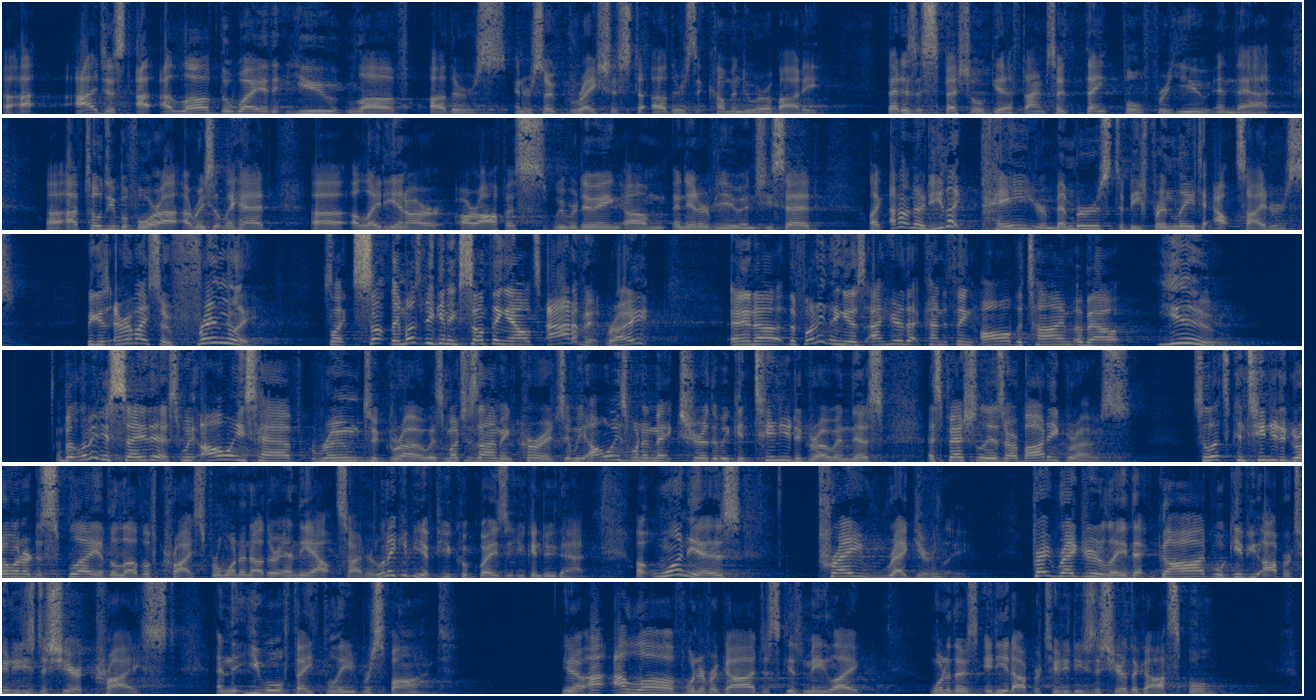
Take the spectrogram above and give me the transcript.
Uh, I, I just, I, I love the way that you love others and are so gracious to others that come into our body. That is a special gift. I'm so thankful for you in that. Uh, I've told you before, I, I recently had uh, a lady in our, our office. We were doing um, an interview, and she said, like, I don't know, do you like pay your members to be friendly to outsiders? Because everybody's so friendly. It's like some, they must be getting something else out of it, right? And uh, the funny thing is, I hear that kind of thing all the time about you. But let me just say this we always have room to grow, as much as I'm encouraged, and we always want to make sure that we continue to grow in this, especially as our body grows. So let's continue to grow in our display of the love of Christ for one another and the outsider. Let me give you a few quick ways that you can do that. Uh, one is pray regularly. Pray regularly that God will give you opportunities to share Christ and that you will faithfully respond. You know, I, I love whenever God just gives me like one of those idiot opportunities to share the gospel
